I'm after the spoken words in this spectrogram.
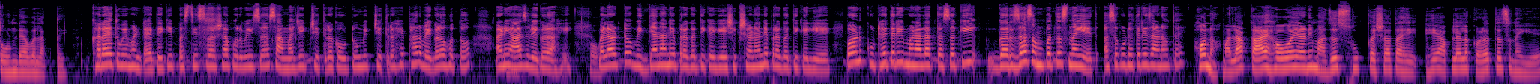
तोंड द्यावं लागतंय. खरं आहे तुम्ही म्हणताय ते की पस्तीस वर्षापूर्वीचं सामाजिक चित्र कौटुंबिक चित्र हे फार वेगळं होतं आणि आज वेगळं आहे. हो. मला वाटतं विज्ञानाने प्रगती केली आहे शिक्षणाने प्रगती केली आहे पण कुठेतरी म्हणालात तसं की गरजा संपतच नाही आहेत असं कुठेतरी जाणवत आहे हो ना. मला काय हवंय आणि माझं सुख कशात आहे हे आपल्याला कळतच नाहीये.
